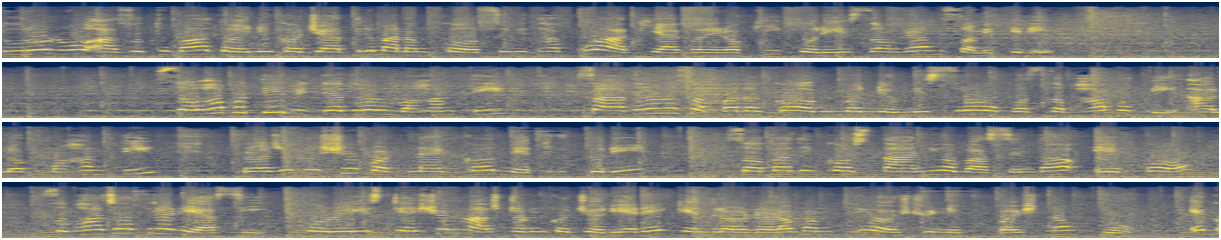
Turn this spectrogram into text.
दूरू आसु दैनिक जात्री असुविधाको आखि आग्रोरै संग्राम समिति सभापति विद्याधर महान्त साधारण सम्पादक अभिमन्यु मिश्र उपसभापति आलोक महान्त ब्रजप्रश्वर पट्टनायक नेतृत्व शतासिन्दा ଶୋଭାଯାତ୍ରାରେ ଆସି କୋରେଇ ଷ୍ଟେସନ ମାଷ୍ଟରଙ୍କ ଜରିଆରେ କେନ୍ଦ୍ର ରେଳମନ୍ତ୍ରୀ ଅଶ୍ୱିନୀ ବୈଷ୍ଣବଙ୍କୁ ଏକ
